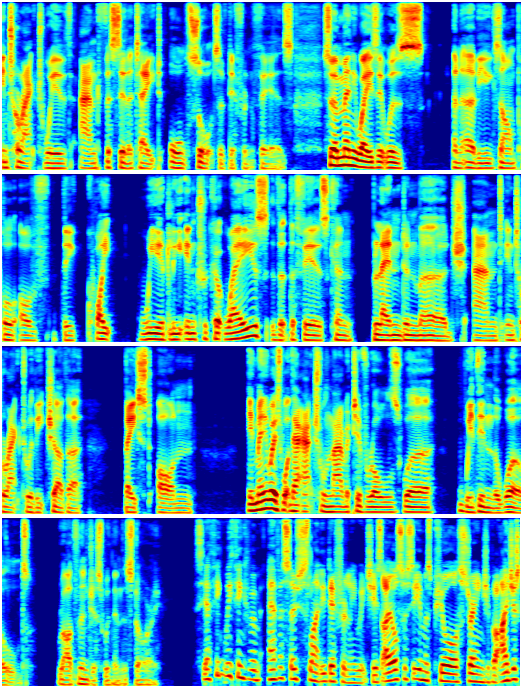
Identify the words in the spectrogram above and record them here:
interact with and facilitate all sorts of different fears. So, in many ways, it was an early example of the quite weirdly intricate ways that the fears can blend and merge and interact with each other based on, in many ways, what their actual narrative roles were within the world rather than just within the story. See, I think we think of him ever so slightly differently, which is I also see him as pure stranger, but I just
